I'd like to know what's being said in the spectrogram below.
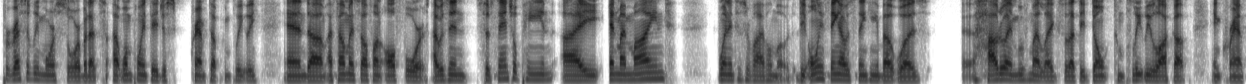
progressively more sore, but at, at one point they just cramped up completely. And um, I found myself on all fours. I was in substantial pain. I, and my mind, went into survival mode. The only thing I was thinking about was uh, how do I move my legs so that they don't completely lock up and cramp?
